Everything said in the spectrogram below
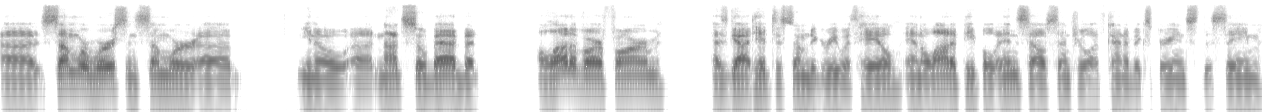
uh, some were worse and some were uh, you know uh, not so bad but a lot of our farm has got hit to some degree with hail. And a lot of people in south central have kind of experienced the same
